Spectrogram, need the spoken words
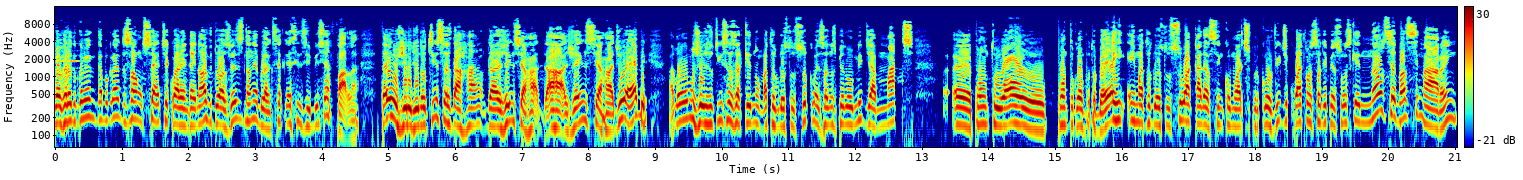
Governando comigo em Campo Grande são 7h49, duas vezes, não é Blanco, você quer se exibir, você fala. Tá aí o giro de notícias da, da, agência, da agência Rádio Web. Agora vamos giro de notícias aqui no Mato Grosso do Sul, começando pelo com ponto BR. Em Mato Grosso do Sul, a cada cinco mortes por Covid, quatro são de pessoas que não se vacinaram, hein?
